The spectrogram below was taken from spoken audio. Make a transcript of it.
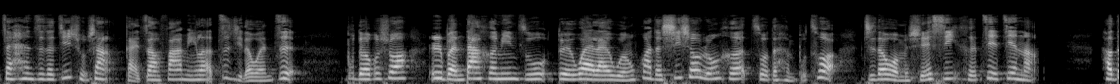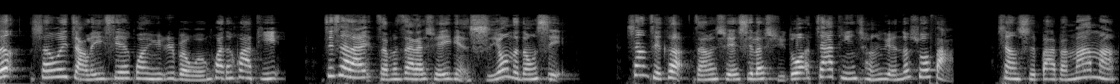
在汉字的基础上改造发明了自己的文字。不得不说，日本大和民族对外来文化的吸收融合做得很不错，值得我们学习和借鉴呢。好的，稍微讲了一些关于日本文化的话题，接下来咱们再来学一点实用的东西。上节课咱们学习了许多家庭成员的说法。像是爸爸妈妈、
